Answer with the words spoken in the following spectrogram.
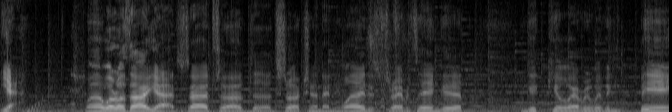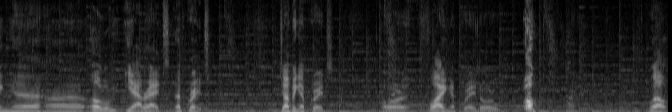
Yeah. Well, where was I? Yeah, destroy, destroy the destruction anyway, destroy everything, uh, kill every living being, uh, uh, oh, yeah, right, upgrade. Jumping upgrade. Or flying upgrade, or, oh! Well,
